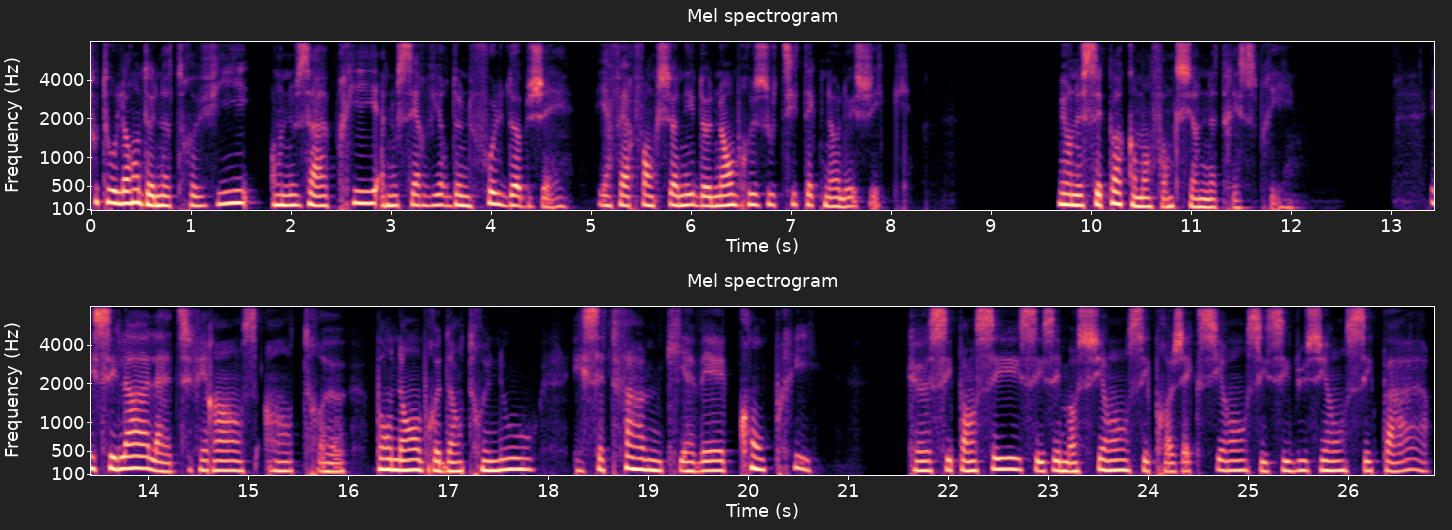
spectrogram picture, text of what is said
Tout au long de notre vie, on nous a appris à nous servir d'une foule d'objets et à faire fonctionner de nombreux outils technologiques. Mais on ne sait pas comment fonctionne notre esprit. Et c'est là la différence entre bon nombre d'entre nous et cette femme qui avait compris que ses pensées, ses émotions, ses projections, ses illusions, ses peurs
